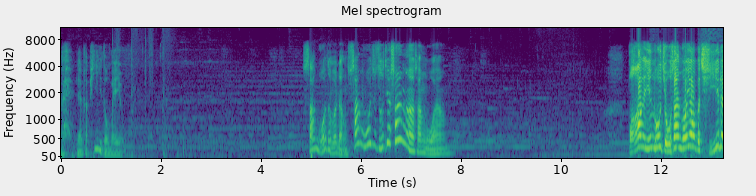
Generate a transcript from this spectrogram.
哎，连个屁都没有。三国怎么整？三国就直接上啊！三国呀，八个人口九三国要个旗子，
